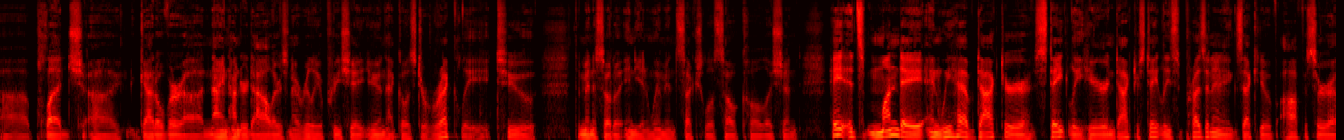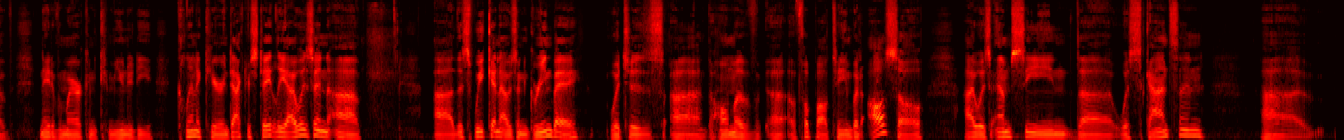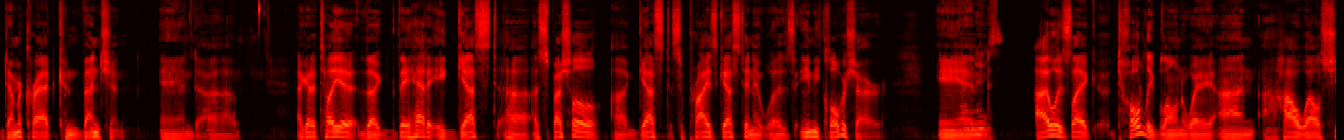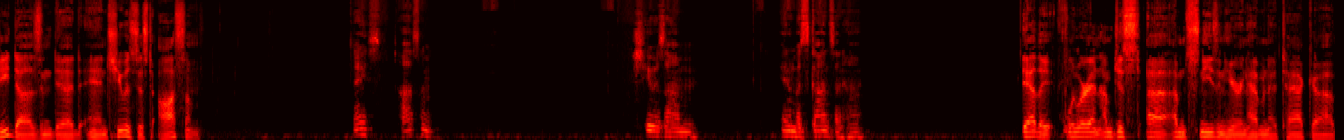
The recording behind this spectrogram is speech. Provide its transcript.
uh, pledge uh, got over uh, $900, and I really appreciate you. And that goes directly to the Minnesota Indian Women's Sexual Assault Coalition. Hey, it's Monday, and we have Dr. Stately here, and Dr. Stately is the president and executive officer of Native American Community Clinic here. And Dr. Stately, I was in uh, uh, this weekend, I was in Green Bay, which is uh, the home of a football team, but also I was emceeing the Wisconsin uh, Democrat convention, and uh, I got to tell you, the they had a guest, uh, a special uh, guest, surprise guest, and it was Amy Klobuchar, and. Oh, nice. I was like totally blown away on how well she does and did, and she was just awesome. Nice, awesome. She was um in Wisconsin, huh? Yeah, they flew her in. I'm just uh, I'm sneezing here and having an attack. Uh,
